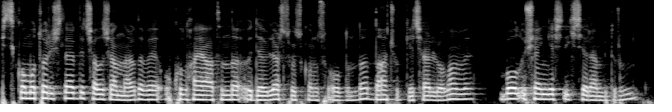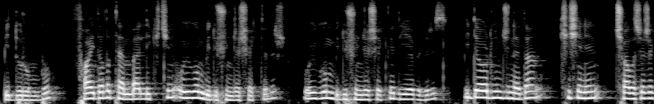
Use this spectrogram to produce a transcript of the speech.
Psikomotor işlerde çalışanlarda ve okul hayatında ödevler söz konusu olduğunda daha çok geçerli olan ve bol üşengeçlik içeren bir durum. Bir durum bu. Faydalı tembellik için uygun bir düşünce şeklidir. Uygun bir düşünce şekli diyebiliriz. Bir dördüncü neden kişinin çalışacak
